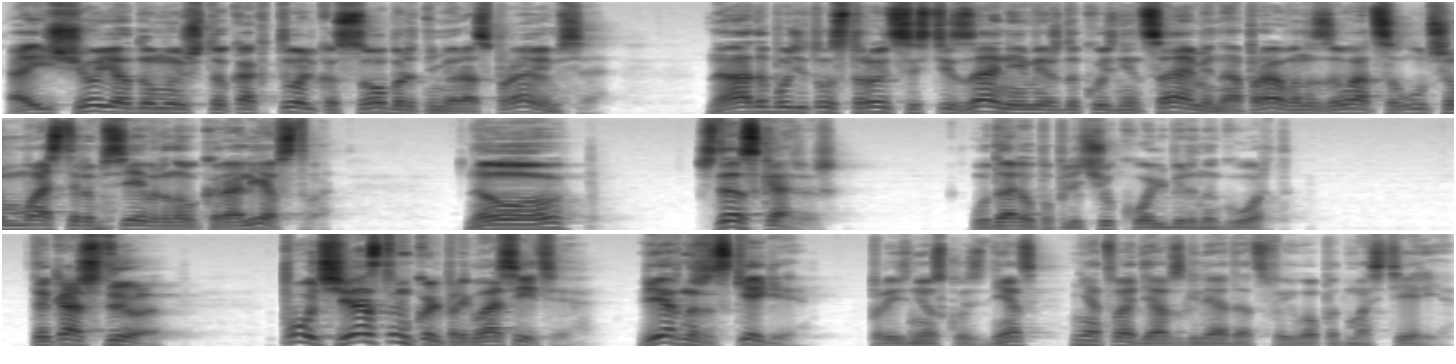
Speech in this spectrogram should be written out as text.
«А еще я думаю, что как только с оборотнями расправимся, надо будет устроить состязание между кузнецами на право называться лучшим мастером Северного Королевства. Ну, что скажешь?» Ударил по плечу Кольберна Горд. «Так а что? Поучаствуем, коль пригласите. Верно же, Скеги?» Произнес кузнец, не отводя взгляда от своего подмастерья.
